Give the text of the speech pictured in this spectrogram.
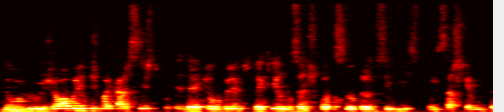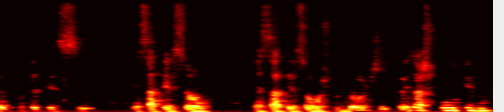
no, nos jovens marcar sexto, naquele momento, daqui a uns anos pode-se não traduzir isso, por isso acho que é muito importante esse, essa atenção essa atenção aos pormenores. E depois acho que o último,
